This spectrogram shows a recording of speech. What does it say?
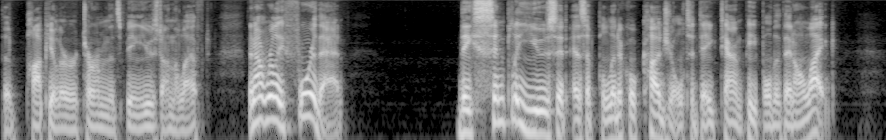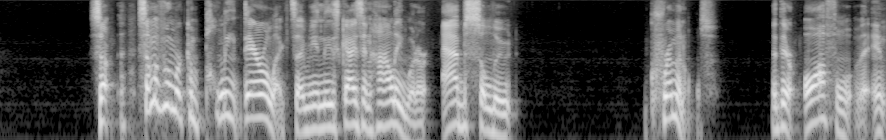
the popular term that's being used on the left. They're not really for that. They simply use it as a political cudgel to take down people that they don't like. Some, some of whom are complete derelicts. I mean, these guys in Hollywood are absolute criminals. That they're awful. In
